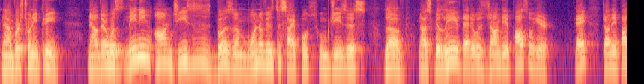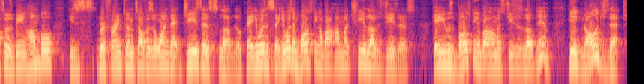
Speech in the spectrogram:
Now, verse 23. Now there was leaning on Jesus' bosom one of his disciples whom Jesus loved. Now it's believed that it was John the Apostle here. Okay? John the Apostle is being humble. He's referring to himself as the one that Jesus loved. Okay? He wasn't say, he wasn't boasting about how much he loves Jesus. Okay, he was boasting about how much Jesus loved him. He acknowledged that.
